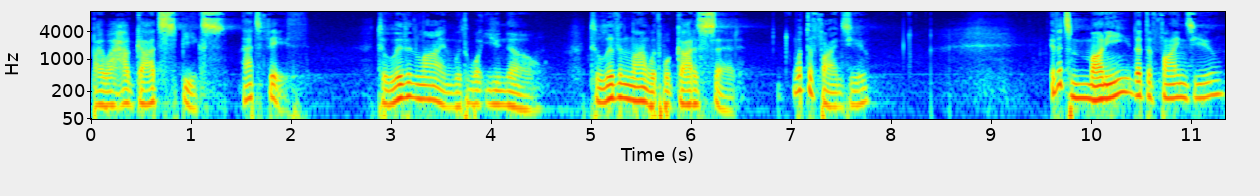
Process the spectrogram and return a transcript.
by how God speaks. That's faith. To live in line with what you know to live in line with what God has said. What defines you? If it's money that defines you,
